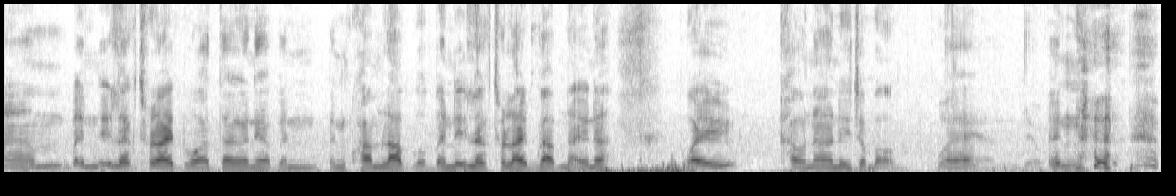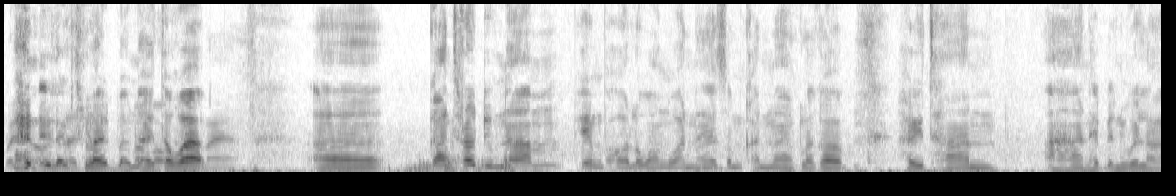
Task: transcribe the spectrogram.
น้ำเป็น electrolyte water เนี่ยเป็นเป็นความลับว่าเป็น electrolyte แบบไหนนะไว้ คราวหน้านี้จะบอกไว้เดี๋ยวเป็นไว้เป็นก่อิเล็กโทรไลต์แบบไหนมาบอกแต่ว่าหน้อ่าการที่เราดื่มน้ำเพียงพอระวังวันนะฮะสำคัญมากแล้วก็ให้ทานอาหารให้เป็นเวลา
